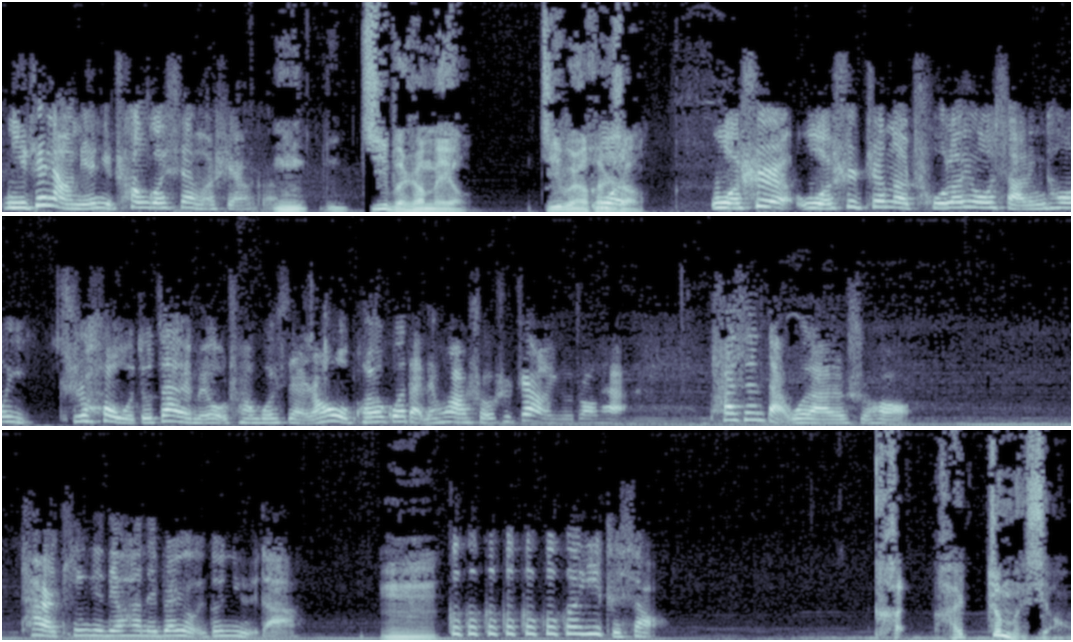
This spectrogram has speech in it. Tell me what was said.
你这两年你串过线吗，石阳哥？嗯，基本上没有，基本上很少。我是我是真的，除了用小灵通之后，我就再也没有穿过线。然后我朋友给我打电话的时候是这样一个状态，他先打过来的时候，他是听见电话那边有一个女的，嗯，咯咯咯咯咯咯咯一直笑，还还这么笑，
